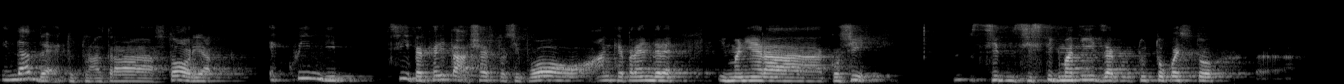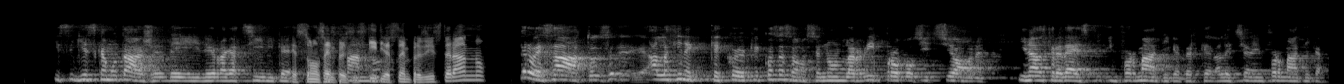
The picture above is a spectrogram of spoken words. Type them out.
In DAD è tutta un'altra storia. E quindi sì, per carità, certo si può anche prendere in maniera così, si, si stigmatizza tutto questo gli escamotage dei, dei ragazzini che, che sono sempre che fanno... esistiti e sempre esisteranno. Però esatto, alla fine che, che, cosa sono se non la riproposizione in altre vesti informatiche, perché la lezione informatica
